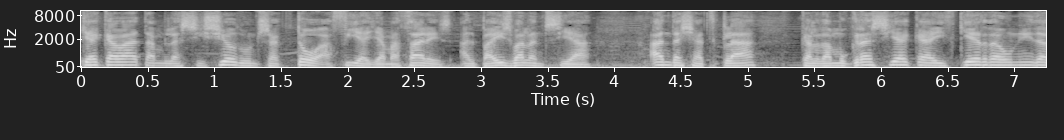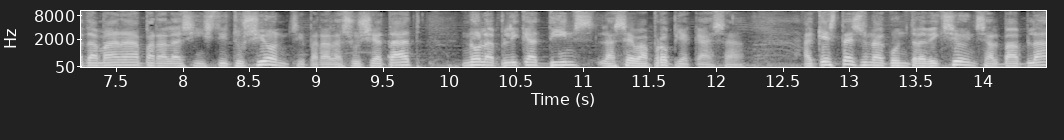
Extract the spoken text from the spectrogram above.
que ha acabat amb l'escissió d'un sector afí a Llamazares al País Valencià, han deixat clar que la democràcia que Izquierda Unida demana per a les institucions i per a la societat no l'aplica dins la seva pròpia casa. Aquesta és una contradicció insalvable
